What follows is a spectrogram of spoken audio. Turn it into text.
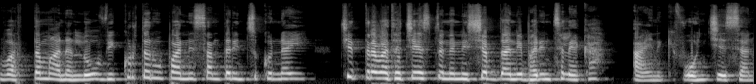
వర్తమానంలో వికృత రూపాన్ని సంతరించుకున్నాయి. చిత్రవధ చేస్తున్న నిశ్శబ్దాన్ని భరించలేక ఆయనకి ఫోన్ చేశాను.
